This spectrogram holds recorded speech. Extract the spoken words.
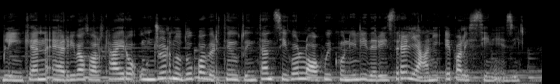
Blinken è arrivato al Cairo un giorno dopo aver tenuto intensi colloqui con i leader israeliani e palestinesi.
